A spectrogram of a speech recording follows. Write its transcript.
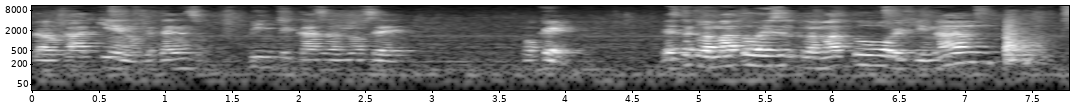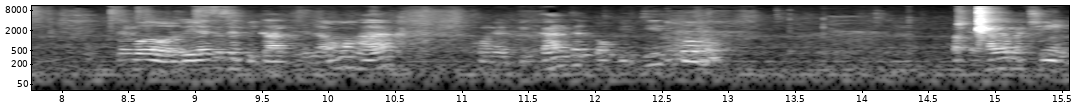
Pero cada quien, lo que tenga en su pinche casa, no sé. Ok, este clamato es el clamato original. Tengo dos y este es el picante. Le vamos a dar con el picante poquitito para que salga machín.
